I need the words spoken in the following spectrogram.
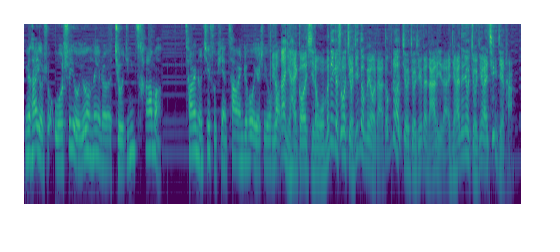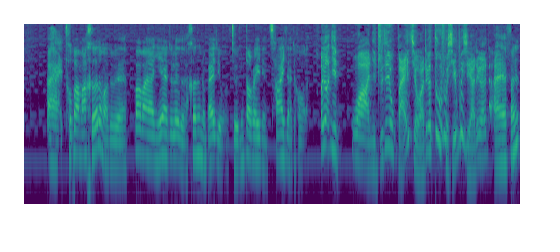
因为它有时候我是有用那个酒精擦嘛，擦那种金属片，擦完之后也是有好，那你还高级了，我们那个时候酒精都没有的，都不知道酒酒精在哪里的，你还能用酒精来清洁它。哎，偷爸妈喝的嘛，对不对？爸爸呀、爷爷之类的喝那种白酒，酒精倒出来一点，擦一下就好了。哎呦，你哇，你直接用白酒啊，这个度数行不行啊？这个哎，反正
